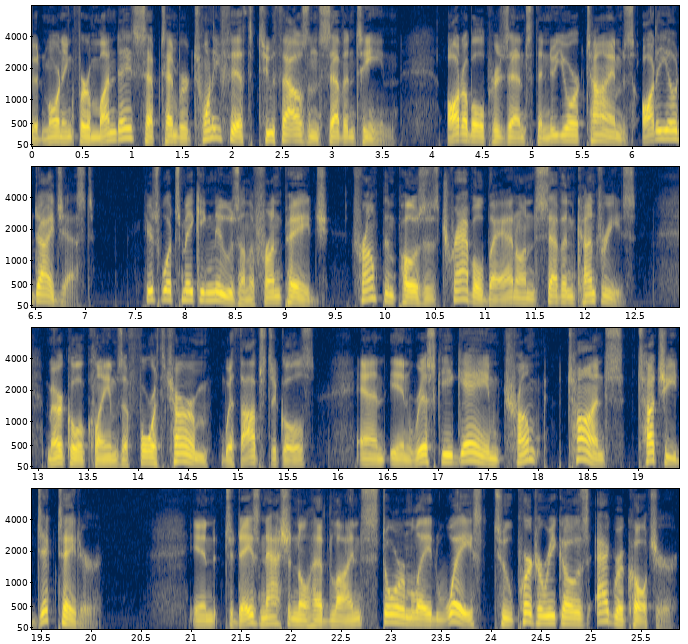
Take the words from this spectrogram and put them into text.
Good morning for Monday, September 25th, 2017. Audible presents the New York Times Audio Digest. Here's what's making news on the front page Trump imposes travel ban on seven countries. Merkel claims a fourth term with obstacles. And in risky game, Trump taunts touchy dictator. In today's national headlines, storm laid waste to Puerto Rico's agriculture.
